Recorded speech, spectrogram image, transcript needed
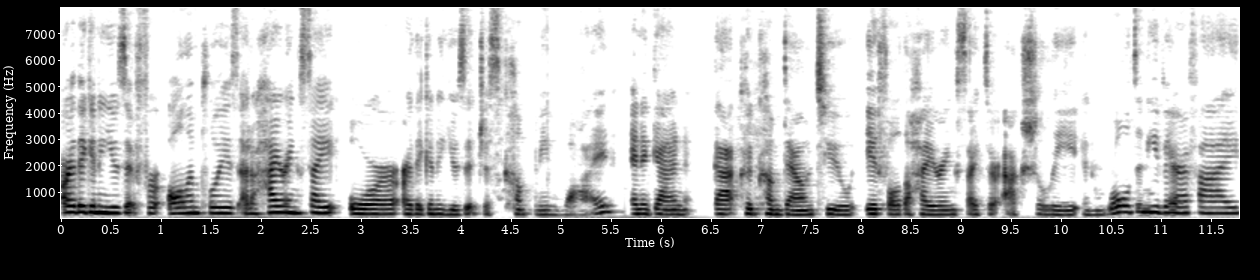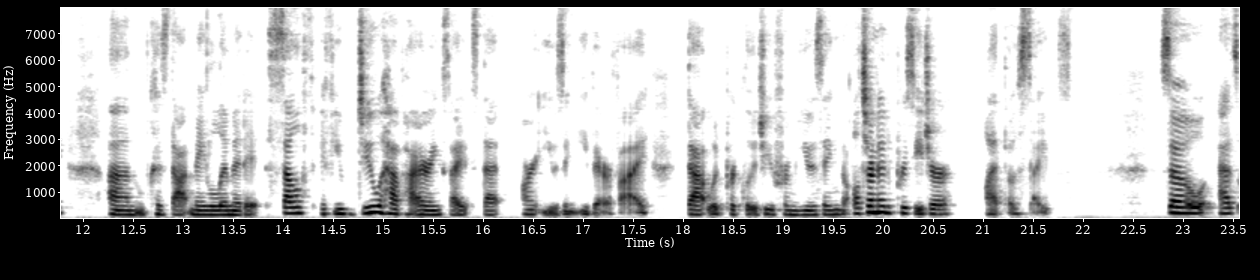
Are they going to use it for all employees at a hiring site or are they going to use it just company wide? And again, that could come down to if all the hiring sites are actually enrolled in eVerify, because um, that may limit itself. If you do have hiring sites that aren't using eVerify, that would preclude you from using the alternative procedure at those sites. So, as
